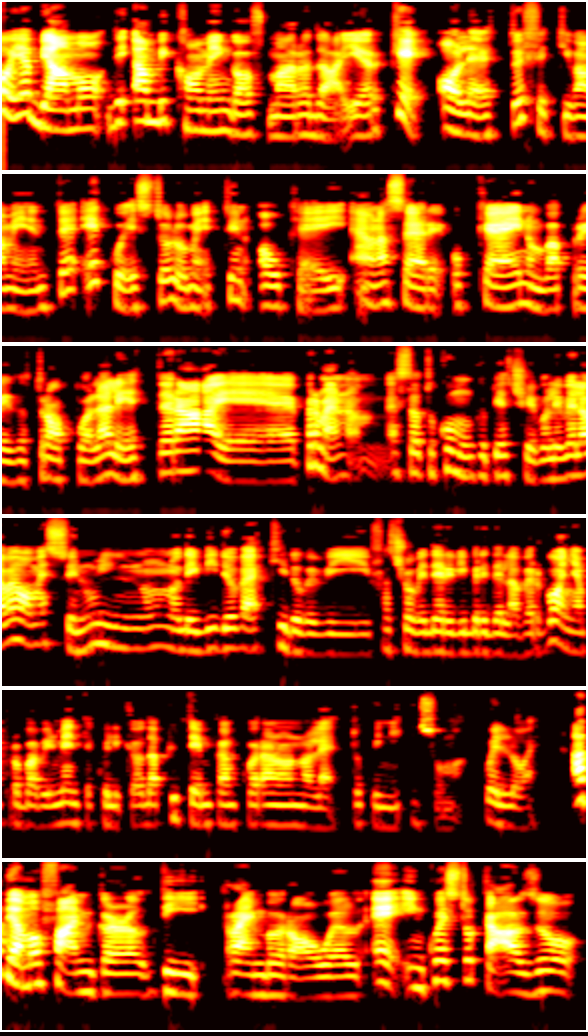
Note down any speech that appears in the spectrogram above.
Poi abbiamo The Unbecoming of Mara Dyer che ho letto effettivamente e questo lo metto in ok. È una serie ok, non va presa troppo alla lettera e per me è stato comunque piacevole. Ve l'avevo messo in, uno dei video vecchi dove vi facevo vedere i libri della vergogna, probabilmente quelli che ho da più tempo e ancora non ho letto, quindi insomma quello è. Abbiamo Fangirl di Rainbow Rowell e in questo caso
